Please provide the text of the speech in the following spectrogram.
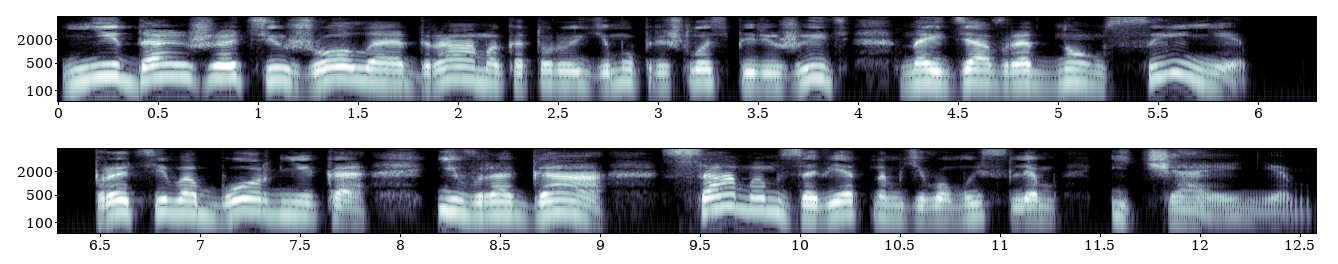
Ни даже тяжелая драма, которую ему пришлось пережить, найдя в родном сыне, противоборника и врага самым заветным его мыслям и чаянием.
